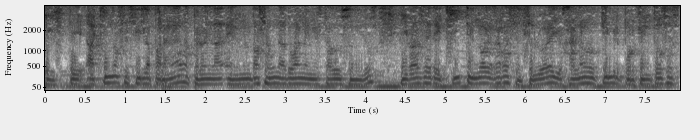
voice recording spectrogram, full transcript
este, aquí no haces fila para nada, pero en la, en, vas a una aduana en Estados Unidos y vas derechito y no agarras el celular y ojalá no timbre porque entonces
